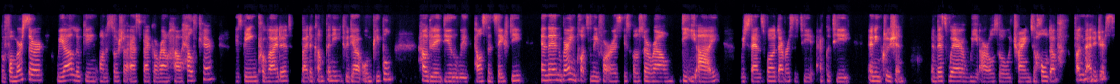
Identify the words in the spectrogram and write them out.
But for Mercer, we are looking on the social aspect around how healthcare is being provided by the company to their own people. How do they deal with health and safety? And then, very importantly for us, is also around DEI, which stands for diversity, equity, and inclusion. And that's where we are also trying to hold up fund managers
